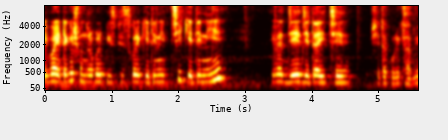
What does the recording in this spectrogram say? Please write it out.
এবার এটাকে সুন্দর করে পিস পিস করে কেটে নিচ্ছি, কেটে নিয়ে এবার যে যেটা ইচ্ছে সেটা করে খাবে।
